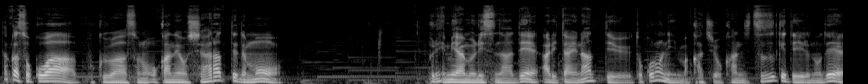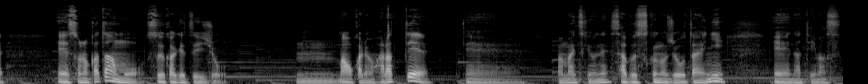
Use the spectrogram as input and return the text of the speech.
だからそこは僕はそのお金を支払ってでもプレミアムリスナーでありたいなっていうところに今価値を感じ続けているので、えー、その方はもう数ヶ月以上うんまあお金を払って、えーまあ、毎月のねサブスクの状態に、えー、なっています。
